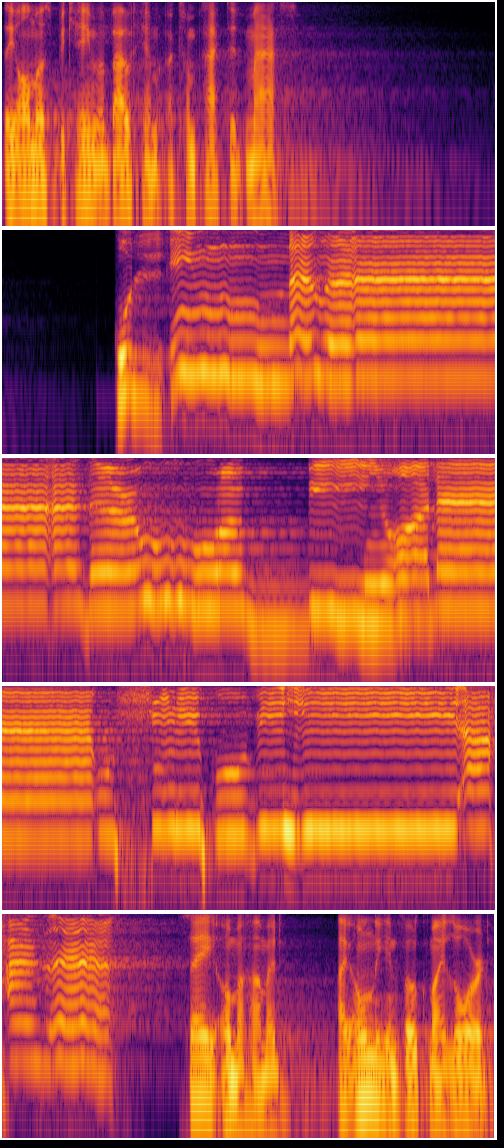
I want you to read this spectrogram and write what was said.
they almost became about him a compacted mass. قل إنما أدعو ربي ولا أشرك به أحدا Say, O Muhammad, I only invoke my Lord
